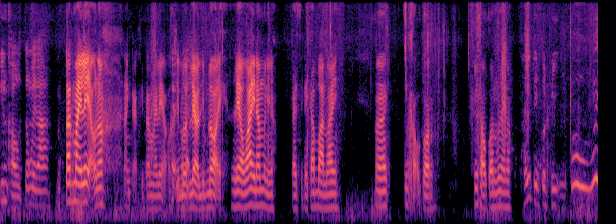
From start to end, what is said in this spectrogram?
กินข้าวตรงเวลาตัดไม้แล้วเนาะหลังจากที่ตัดไม้แล้วขึ้นรถแล้วเรียบร้อยแล้วไว้นะมื้อนี้เนาะใกล้สิได้กลับบ้านไว้มากินข้าวก่อนกินข้าวก่อนเมื่อเนาะไผเป็นคนปีโอ้ย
